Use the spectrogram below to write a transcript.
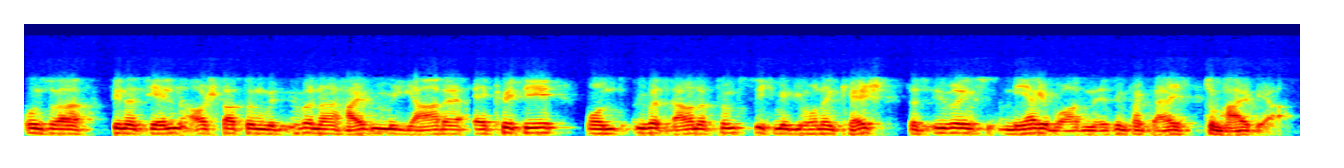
unserer finanziellen Ausstattung mit über einer halben Milliarde Equity und über 350 Millionen Cash, das übrigens mehr geworden ist im Vergleich zum Halbjahr.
